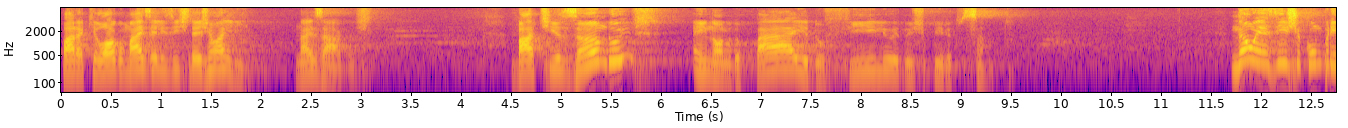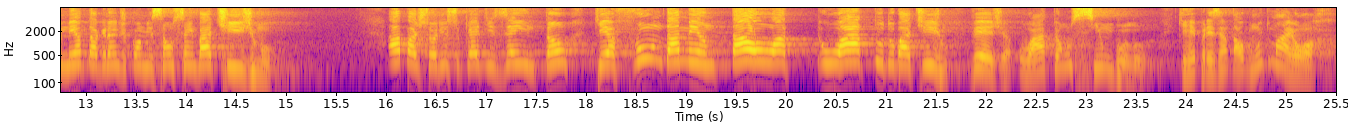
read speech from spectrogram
Para que logo mais eles estejam ali, nas águas batizando-os em nome do Pai, do Filho e do Espírito Santo. Não existe cumprimento da grande comissão sem batismo. Ah, pastor, isso quer dizer então que é fundamental o ato do batismo. Veja, o ato é um símbolo que representa algo muito maior.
